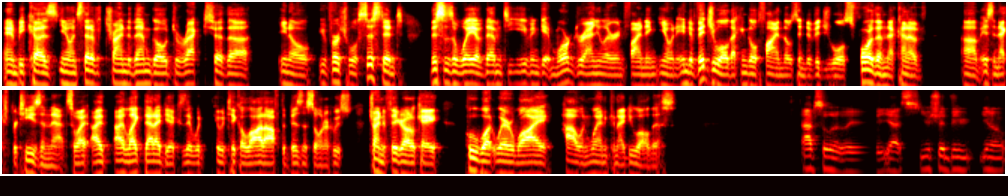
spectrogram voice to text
and because you know instead of trying to them go direct to the you know your virtual assistant this is a way of them to even get more granular in finding you know an individual that can go find those individuals for them that kind of um, is an expertise in that so I, I i, like that idea because it would it would take a lot off the business owner who's trying to figure out okay who what where why how and when can i do all this Absolutely. Yes. You should be, you know,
